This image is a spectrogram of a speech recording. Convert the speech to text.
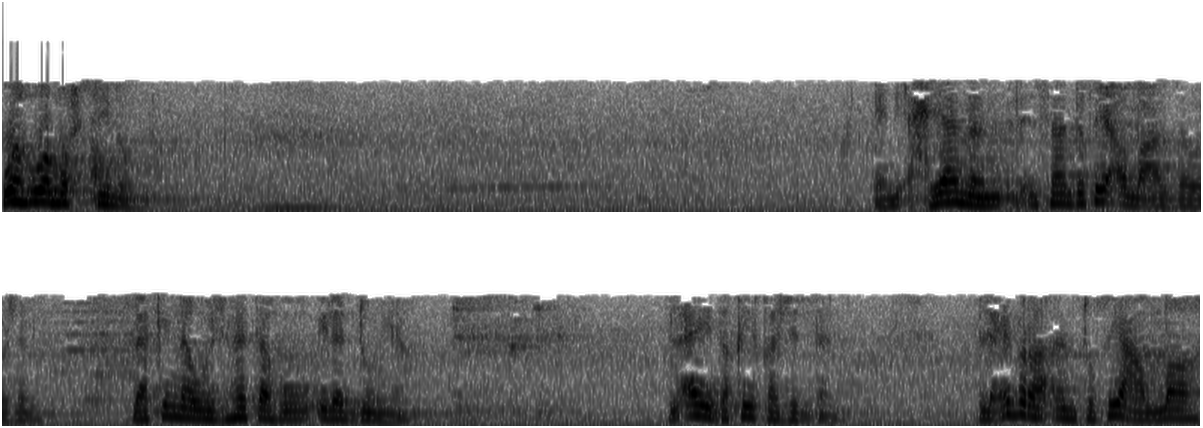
وهو محسن. يعني أحيانا الإنسان يطيع الله عز وجل لكن وجهته إلى الدنيا. الآية دقيقة جدا. العبرة أن تطيع الله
